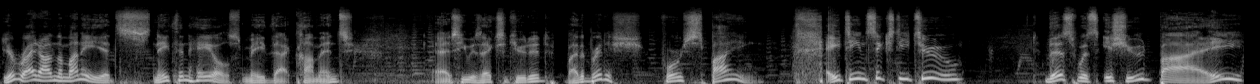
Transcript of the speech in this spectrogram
You're right on the money. It's Nathan Hales made that comment as he was executed by the British for spying. 1862. This was issued by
